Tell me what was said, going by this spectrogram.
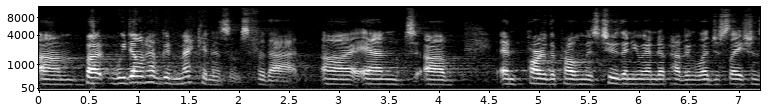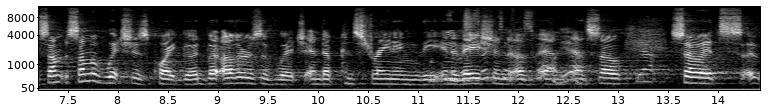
Um, but we don't have good mechanisms for that. Uh, and, uh, and part of the problem is too, then you end up having legislation, some, some of which is quite good, but others of which end up constraining the innovation of, well, and, yeah. and so, Yeah. so it's, uh,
